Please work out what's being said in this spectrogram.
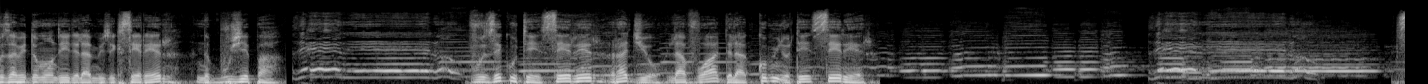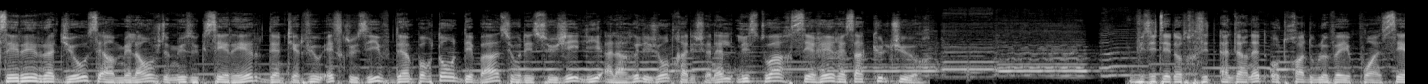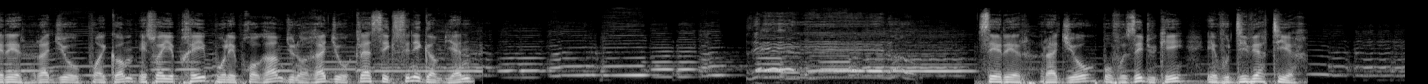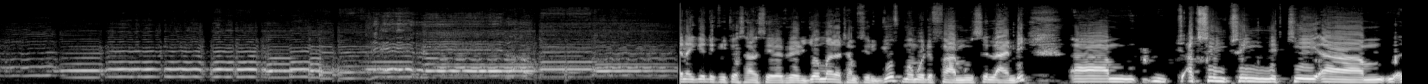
Vous avez demandé de la musique Serer, ne bougez pas. Vous écoutez Serer Radio, la voix de la communauté Serer. Serer Radio, c'est un mélange de musique Serer, d'interviews exclusives, d'importants débats sur des sujets liés à la religion traditionnelle, l'histoire Serer et sa culture. Visitez notre site internet au www.sererradio.com et soyez prêts pour les programmes d'une radio classique sénégambienne Serrer Radio pour vous éduquer et vous divertir. yéen a ngi déglu cosaan séeréer rajo man la Tamsir Diouf moom moo di faamu si laan bi ak suñ suñ nit ki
